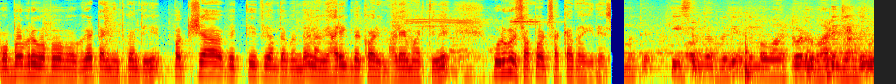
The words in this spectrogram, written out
ಒಬ್ಬೊಬ್ರಿಗೆ ಒಬ್ಬೊಬ್ಬ ಒಗ್ಗಟ್ಟಾಗಿ ನಿಂತ್ಕೊತೀವಿ. ಪಕ್ಷ ವ್ಯಕ್ತಿತ್ವ ಅಂತ ಬಂದಾಗ ನಾವು ಯಾರಿಗೆ ಬೇಕೋ ಅವ್ರಿಗೆ ಮಾಡೇ ಮಾಡ್ತೀವಿ. ಹುಡುಗರು ಸಪೋರ್ಟ್ ಸಖತ್ತಾಗಿದೆ ಮತ್ತೆ ಈ ಸಂದರ್ಭದಲ್ಲಿ ನಿಮ್ಮ ಟೋಟಲ್ ವಾರ್ಡ್ ಜನರಿಗೆ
